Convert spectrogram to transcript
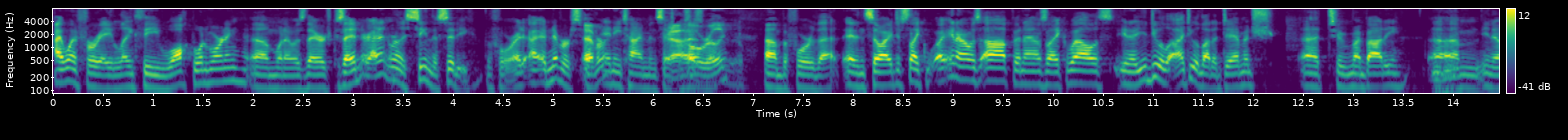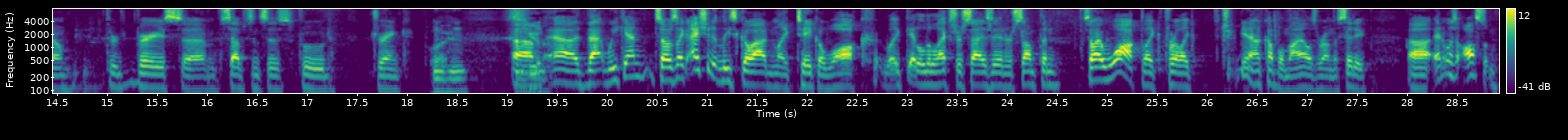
I went for a lengthy walk one morning um, when I was there because I, hadn't- I hadn't really seen the city before. I, I had never spent Ever? any time in San Yeah. Francisco. Oh, really? Um, before that, and so I just like you know I was up and I was like, well, you know, you do a, I do a lot of damage uh, to my body, um, you know, through various um, substances, food, drink. Mm-hmm. Um, uh, that weekend, so I was like, I should at least go out and like take a walk, like get a little exercise in or something. So I walked like for like t- you know a couple miles around the city, uh, and it was awesome.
